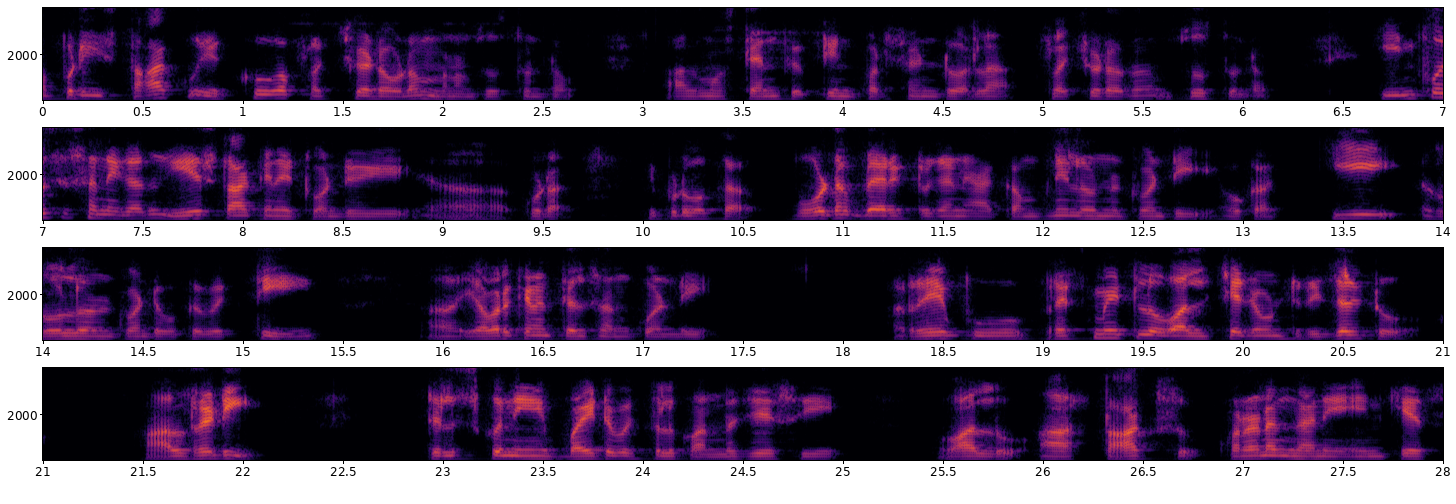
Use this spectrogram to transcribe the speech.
అప్పుడు ఈ స్టాక్ ఎక్కువగా ఫ్లక్చువేట్ అవ్వడం మనం చూస్తుంటాం. ఆల్మోస్ట్ టెన్ ఫిఫ్టీన్ పర్సెంట్ అలా ఫ్లక్చువేట్ అవ్వడం చూస్తుంటాం. ఈ ఇన్ఫోసిస్ అనే కాదు ఏ స్టాక్ అనేటువంటి కూడా. ఇప్పుడు ఒక బోర్డ్ ఆఫ్ డైరెక్టర్ కానీ ఆ కంపెనీలో ఉన్నటువంటి ఒక కీ రోల్లో ఉన్నటువంటి ఒక వ్యక్తి ఎవరికైనా తెలుసు అనుకోండి రేపు ప్రెస్ మీట్లో వాళ్ళు ఇచ్చేటువంటి రిజల్ట్ ఆల్రెడీ తెలుసుకొని బయట వ్యక్తులకు అందజేసి వాళ్ళు ఆ స్టాక్స్ కొనడం కానీ ఇన్ కేస్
